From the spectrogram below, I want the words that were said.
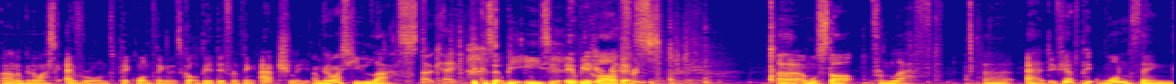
and I'm going to ask everyone to pick one thing, and it's got to be a different thing. Actually, I'm going to ask you last. Okay. Because it'll be easier. It'll be Bigger hardest. Uh, and we'll start from left. Uh, Ed, if you had to pick one thing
